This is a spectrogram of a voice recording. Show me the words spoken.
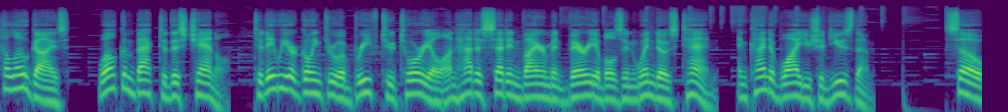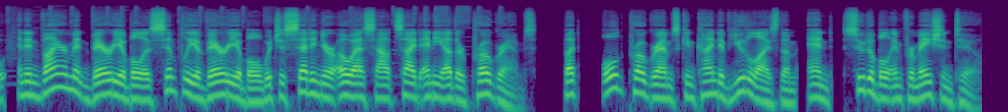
Hello guys, welcome back to this channel. Today we are going through a brief tutorial on how to set environment variables in Windows 10, and kind of why you should use them. So, an environment variable is simply a variable which is set in your OS outside any other programs. But, old programs can kind of utilize them, and, suitable information too.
